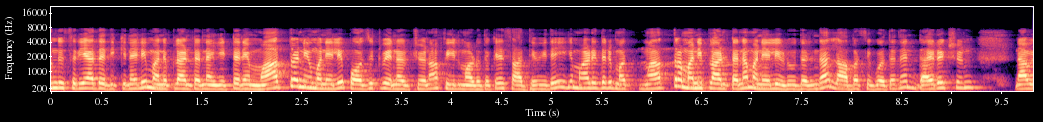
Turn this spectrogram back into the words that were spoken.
ಒಂದು ಸರಿಯಾದ ದಿಕ್ಕಿನಲ್ಲಿ ಮನಿ ಪ್ಲಾಂಟನ್ನು ಇಟ್ಟರೆ ಮಾತ್ರ ನೀವು ಮನೆಯಲ್ಲಿ ಪಾಸಿಟಿವ್ ಎನರ್ಜಿಯನ್ನು ಫೀಲ್ ಮಾಡೋದಕ್ಕೆ ಸಾಧ್ಯವಿದೆ. ಹೀಗೆ ಮಾಡಿದರೆ ಮಾತ್ರ ಮನಿ ಪ್ಲಾಂಟನ್ನು ಮನೆಯಲ್ಲಿ ಇಡುವುದರಿಂದ ಲಾಭ ಸಿಗುತ್ತದೆ ಡೈರೆಕ್ಷನ್ ನಾವು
